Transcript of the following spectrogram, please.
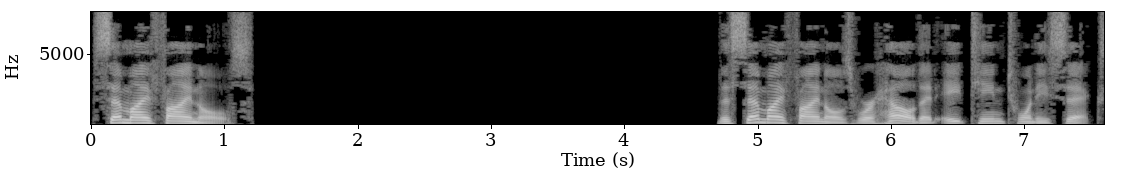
Semifinals. The semifinals were held at 1826.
